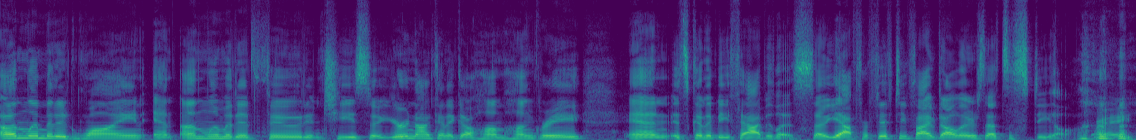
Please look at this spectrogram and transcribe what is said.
unlimited wine and unlimited food and cheese, so you're not going to go home hungry, and it's going to be fabulous. So yeah, for fifty-five dollars, that's a steal. Right.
